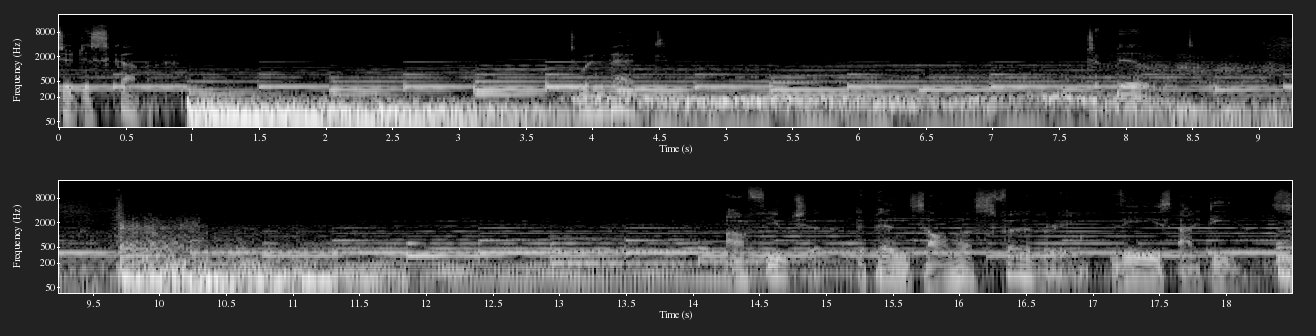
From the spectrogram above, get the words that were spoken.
to discover, to invent, build. Our future depends on us furthering these ideas.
